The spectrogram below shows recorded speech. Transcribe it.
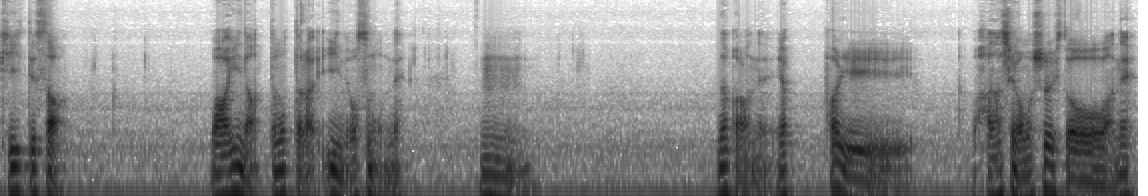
聞いてさ、わあ、いいなって思ったらいいね押すもんね。うん。だからね、やっぱり、話が面白い人はね、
